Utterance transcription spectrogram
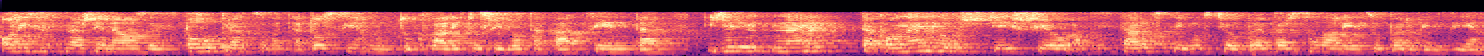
oni sa snažia naozaj spolupracovať a dosiahnuť tú kvalitu života pacienta. Je naj, takou najdôležitejšou asi starostlivosťou pre personál je supervízia,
